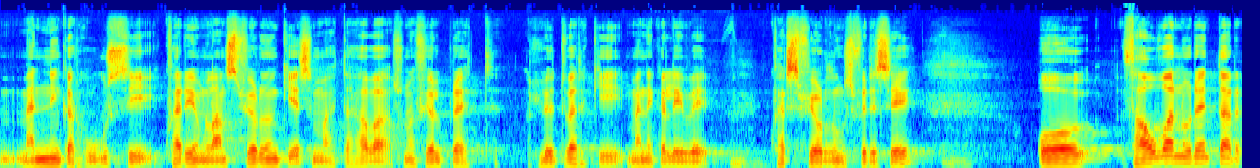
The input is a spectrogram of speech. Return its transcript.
menningarhús í hverjum landsfjörðungi sem ætti að hafa svona fjölbreytt hlutverk í menningarlífi hvers fjörðungs fyrir sig og þá var nú reyndar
